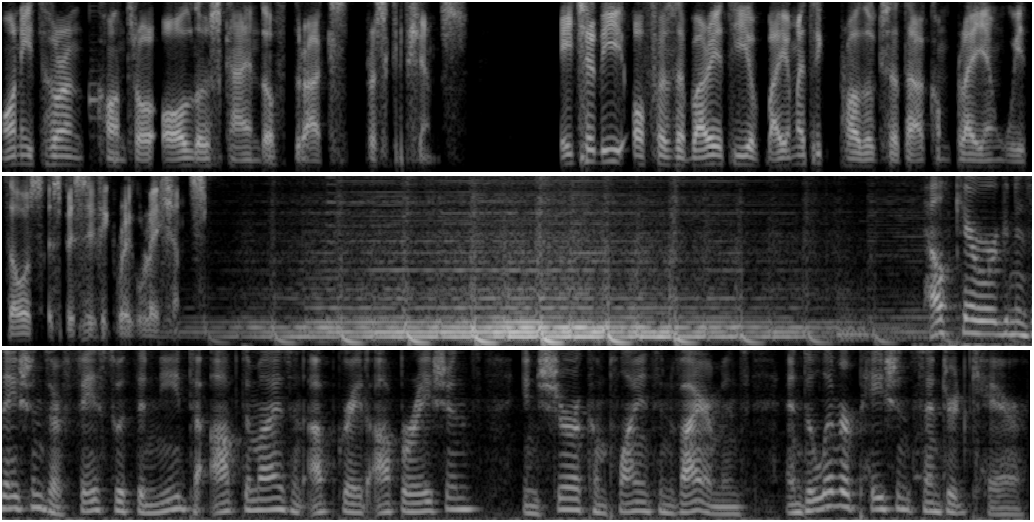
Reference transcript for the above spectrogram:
monitor and control all those kind of drugs prescriptions. HID offers a variety of biometric products that are compliant with those specific regulations. Healthcare organizations are faced with the need to optimize and upgrade operations, ensure a compliant environment, and deliver patient centered care.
